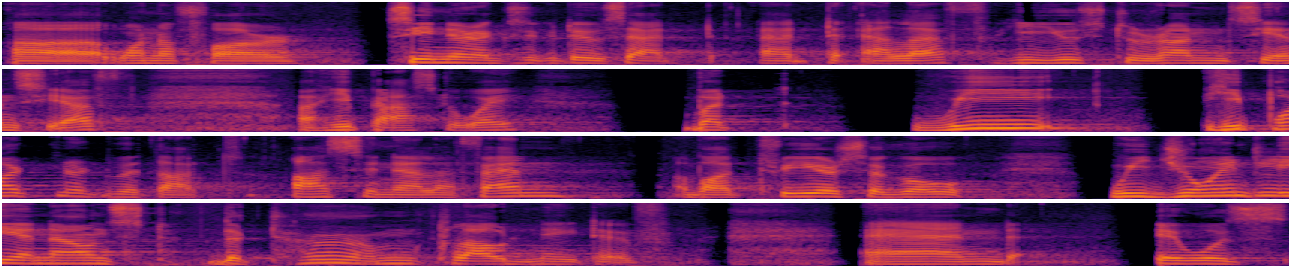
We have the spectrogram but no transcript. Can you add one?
uh, one of our senior executives at, at LF. He used to run CNCF. Uh, he passed away. But we, he partnered with us, us in LFN about three years ago, we jointly announced the term cloud native. And it was,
